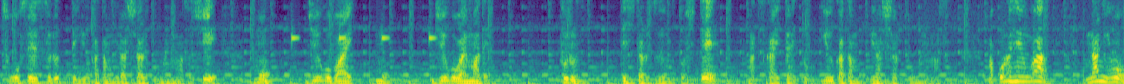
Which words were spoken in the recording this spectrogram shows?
調整するっていう方もいらっしゃると思いますし、もう15倍、もう15倍までフルにデジタルズームとしてま使いたいという方もいらっしゃると思います。まあ、この辺は何を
